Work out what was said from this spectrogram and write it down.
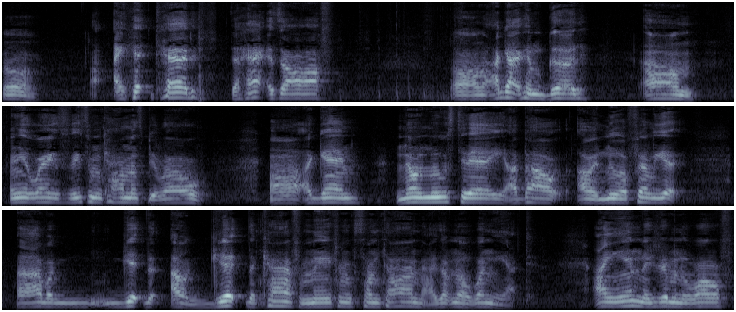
Oh. I hit Ted. The hat is off. Um, I got him good. Um, anyways, leave some comments below. Uh, again, no news today about our new affiliate. I will get the I will get the confirmation sometime. I don't know when yet. I am the German Wolf.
